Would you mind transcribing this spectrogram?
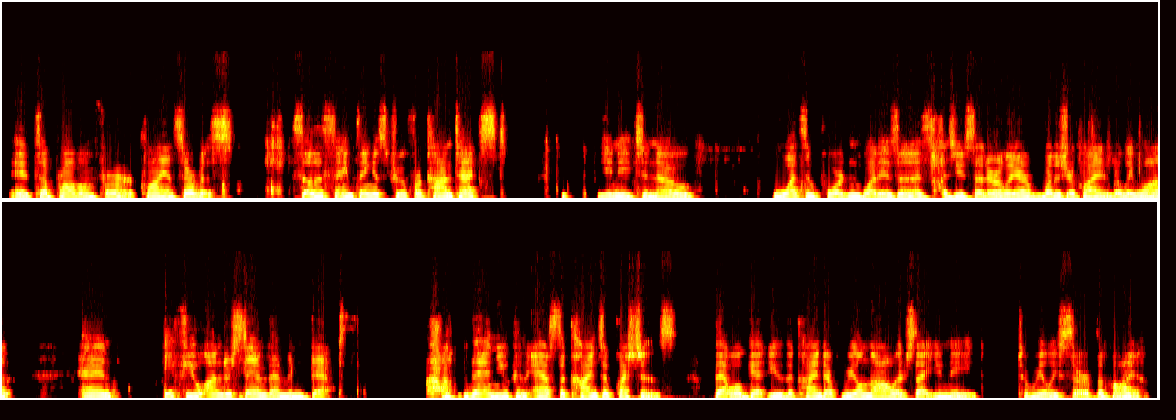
it's a problem for client service. So the same thing is true for context. You need to know what's important, what isn't. As, as you said earlier, what does your client really want? And if you understand them in depth, then you can ask the kinds of questions that will get you the kind of real knowledge that you need to really serve the client.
